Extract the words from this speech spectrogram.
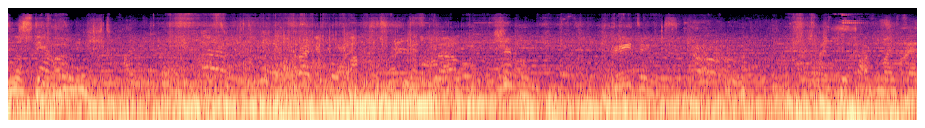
Diagnostico nicht. Greetings. You have my friend.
